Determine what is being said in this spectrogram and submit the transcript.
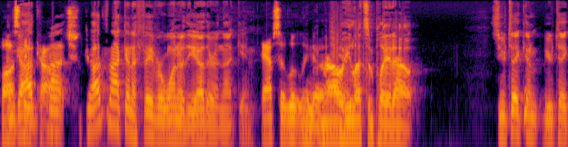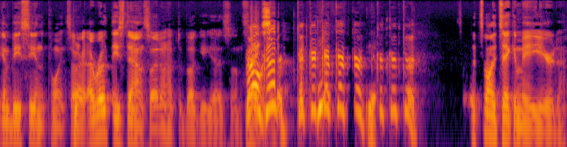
Boston God's College. Not, God's not going to favor one or the other in that game. Absolutely no. no, he lets him play it out. So you're taking you're taking BC in the points. All right, I wrote these down so I don't have to bug you guys on. Oh, good, good, good, good, good, good, Yeah. good, good, good. It's only taken me a year to.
